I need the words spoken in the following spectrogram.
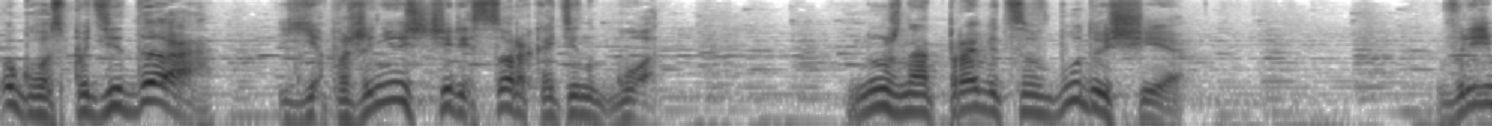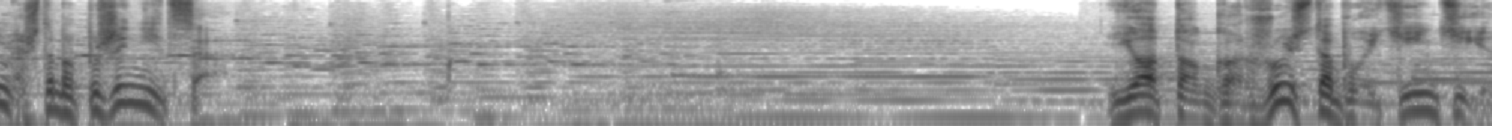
О господи, да! Я поженюсь через 41 год. Нужно отправиться в будущее. Время, чтобы пожениться. Я так горжусь тобой, Тинти.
